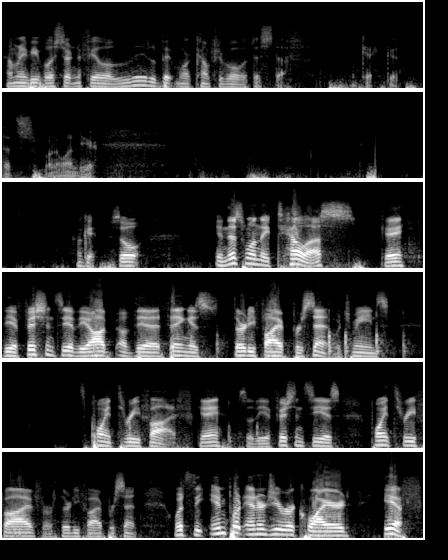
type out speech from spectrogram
how many people are starting to feel a little bit more comfortable with this stuff? Okay, good. That's what I wanted to hear. Okay, so in this one they tell us, okay, the efficiency of the of the thing is 35%, which means it's 0.35, okay? So the efficiency is 0.35 or 35%. What's the input energy required if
